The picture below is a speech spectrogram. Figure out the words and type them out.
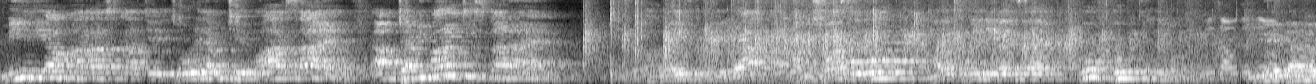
मी या महाराष्ट्राचे जोडे आमचे वारसा आहे. आमच्या अभिमानाची स्थान आहे. विश्वास देतो. मला पुढे निघायचं आहे. खूप खूप धन्यवाद.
